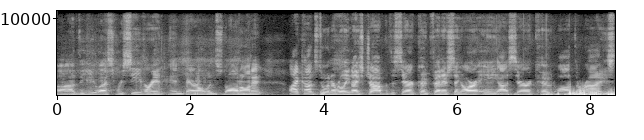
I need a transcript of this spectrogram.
uh, the US receiver and, and barrel installed on it. Icon's doing a really nice job with the Cerakote finish. They are a uh, Cerakote authorized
